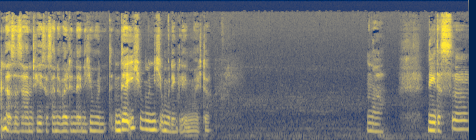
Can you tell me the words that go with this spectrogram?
Das ist irgendwie das ist eine Welt, in der, nicht in der ich nicht unbedingt leben möchte. Na. Nee, das äh,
